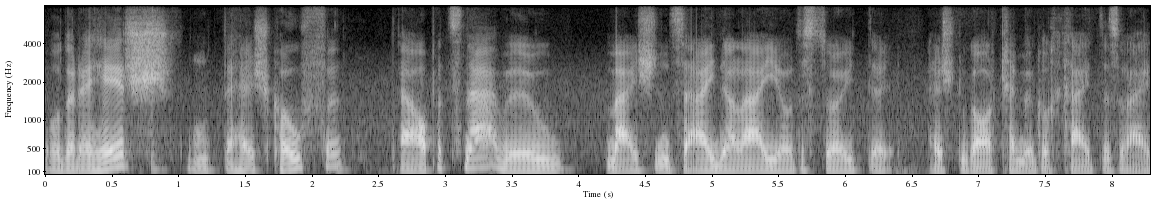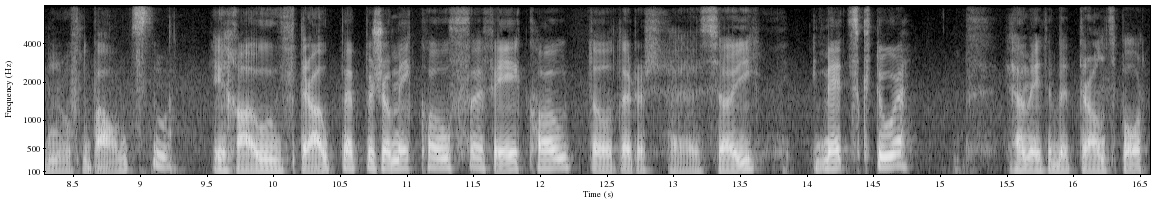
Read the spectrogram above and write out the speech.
oder einen Hirsch und dann hast du geholfen, den abzunehmen, weil meistens einen allein oder das zweite hast du gar keine Möglichkeit, so einen auf der Bahn zu tun. Ich habe auf der Alp schon mitgeholfen, Fee geholt oder äh, Säu im Metz tun. Ich habe mit einem Transporter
